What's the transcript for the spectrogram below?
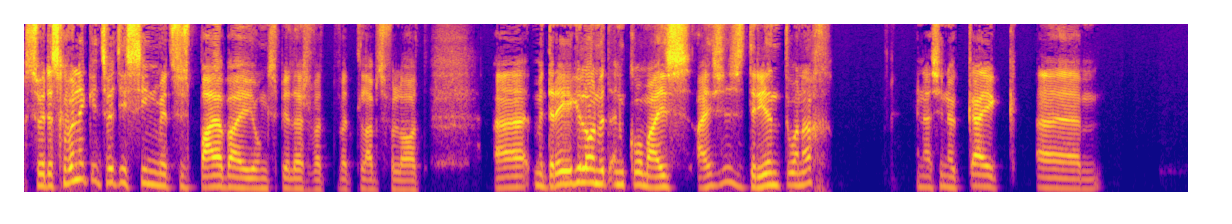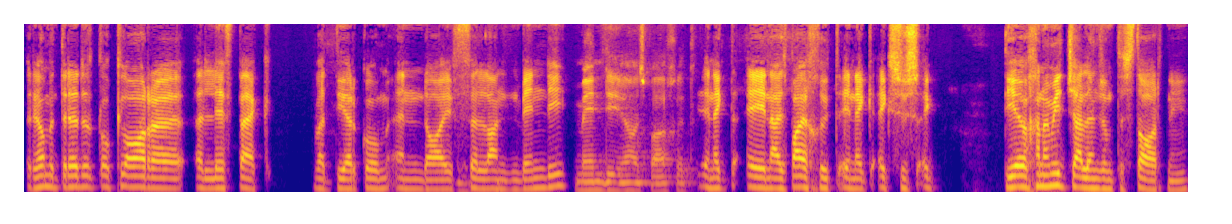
So dis gewoonlik iets wat jy sien met soos baie baie jong spelers wat wat klubs verlaat. Uh met Regulon wat inkom, hy's hy's soos 23. En as jy nou kyk, ehm um, Real Madrid het al klaar 'n left back wat deurkom in daai Philan Mendy. Mendy, ja, is baie goed. En ek en hy's baie goed en ek ek soos ek die gaan hom nie challenge om te start nie.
